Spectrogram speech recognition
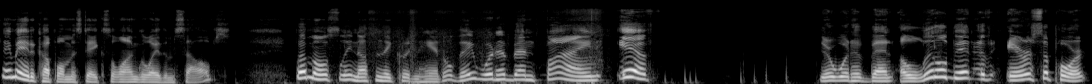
They made a couple of mistakes along the way themselves, but mostly nothing they couldn't handle. They would have been fine if there would have been a little bit of air support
